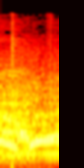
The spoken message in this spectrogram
Woo!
